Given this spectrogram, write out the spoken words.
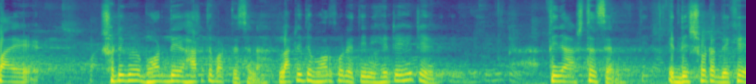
পায়ে সঠিকভাবে ভর দিয়ে হাঁটতে পারতেছে না। লাঠিতে ভর করে তিনি হেঁটে হেঁটে তিনি আসতেছেন। এই দৃশ্যটা দেখে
